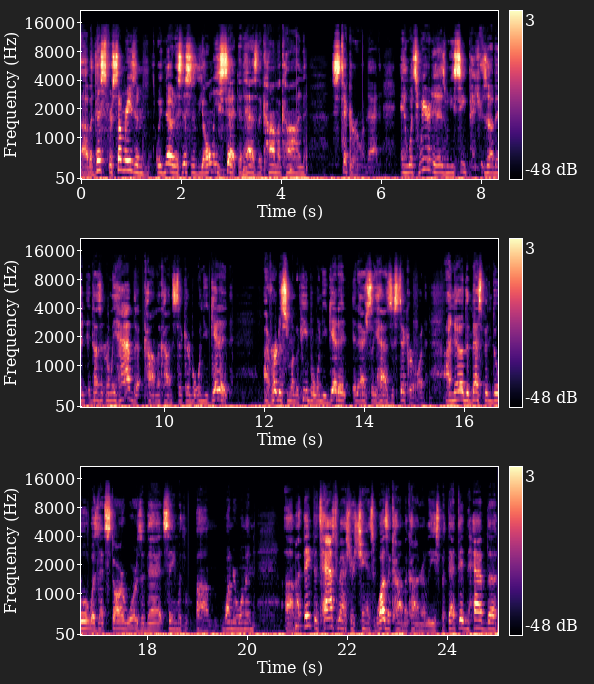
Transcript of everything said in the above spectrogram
Uh, but this, for some reason, we've noticed this is the only set that has the Comic Con sticker on that. And what's weird is when you see pictures of it, it doesn't really have the Comic Con sticker, but when you get it, I've heard this from other people, when you get it, it actually has the sticker on. I know the Bespin Duel was that Star Wars event, same with um, Wonder Woman. Um, I think the Taskmaster's Chance was a Comic Con release, but that didn't have the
